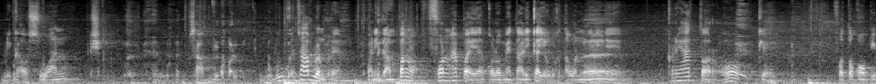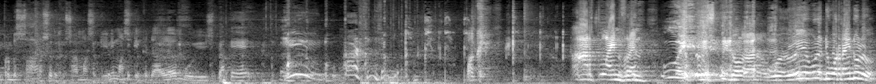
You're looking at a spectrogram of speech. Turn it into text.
beli kaos Swan. Sablon. bukan sablon friend. Paling gampang font apa ya? Kalau Metallica ya udah ketahuan ininya ya kreator oke. Fotokopi perbesar sudah sama segini masukin ke dalam wis pakai pakai art line friend. Spidol art. Wih, udah diwarnain dulu.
